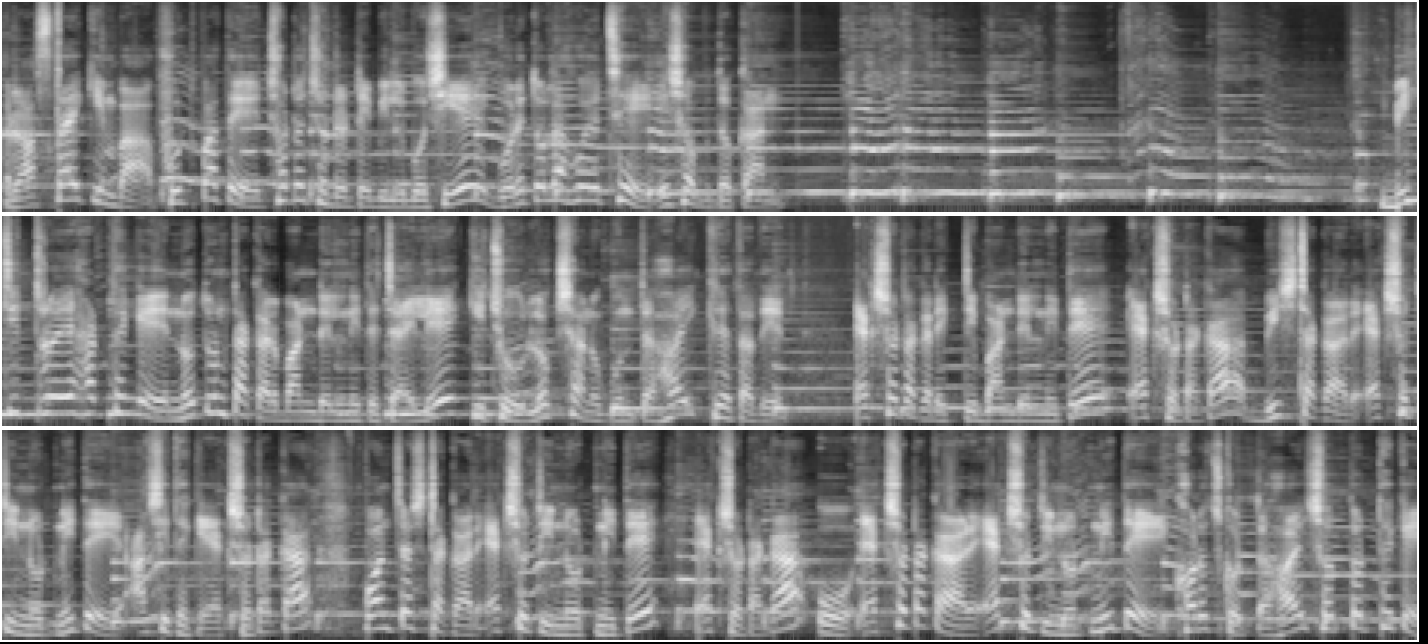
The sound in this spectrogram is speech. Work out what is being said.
রাস্তায় কিংবা ফুটপাতে ছোট ছোট টেবিল বসিয়ে গড়ে তোলা হয়েছে এসব দোকান। বিচিত্র এ হাট থেকে নতুন টাকার বান্ডেল নিতে চাইলে কিছু লোকসানও গুনতে হয় ক্রেতাদের। একশো টাকার একটি বান্ডেল নিতে একশো টাকা, বিশ টাকার একশোটি নোট নিতে আশি থেকে একশো টাকা, পঞ্চাশ টাকার একশোটি নোট নিতে একশো টাকা ও একশো টাকার একশোটি নোট নিতে খরচ করতে হয় সত্তর থেকে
